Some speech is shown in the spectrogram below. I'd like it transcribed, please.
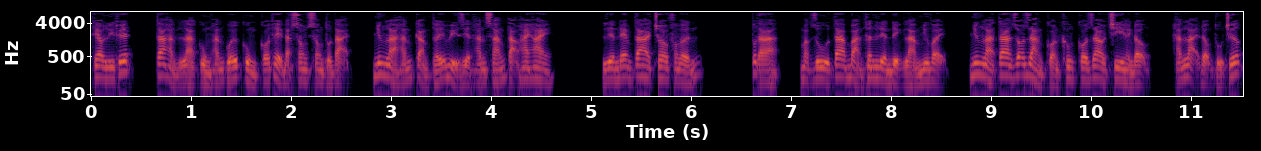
Theo lý thuyết, ta hẳn là cùng hắn cuối cùng có thể đặt song song tồn tại, nhưng là hắn cảm thấy hủy diệt hắn sáng tạo hai hai. Liền đem ta cho phong ấn tốt ta, mặc dù ta bản thân liền định làm như vậy, nhưng là ta rõ ràng còn không có giao chi hành động, hắn lại động thủ trước.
